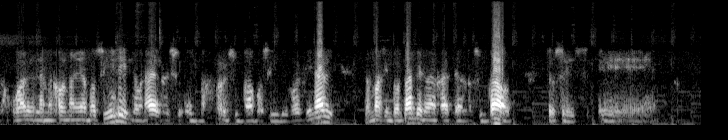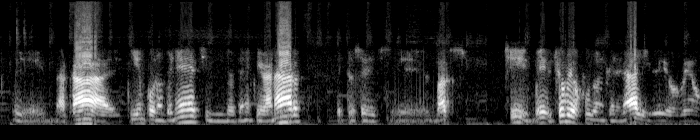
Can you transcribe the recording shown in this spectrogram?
jugar de la mejor manera posible y lograr el, mejor resultado posible. Porque al final lo más importante no deja de ser el resultado. Entonces, eh, eh, acá el tiempo no tenés y lo tenés que ganar. Entonces, eh, vas, sí, yo veo fútbol en general y veo, veo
